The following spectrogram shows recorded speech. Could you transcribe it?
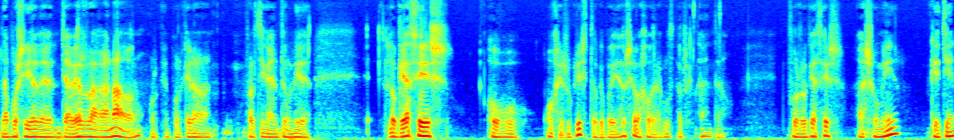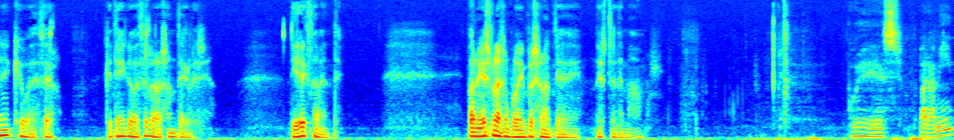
la posibilidad de, haberla ganado, ¿no? porque, porque era prácticamente un líder. Lo que hace es, o, Jesucristo, que podía haberse bajado de la cruz perfectamente, ¿no? pues lo que hace es asumir que tiene que obedecer, que tiene que obedecer a la Santa Iglesia, directamente. Bueno, y es un ejemplo impresionante de, este tema, vamos. Pues para mí,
